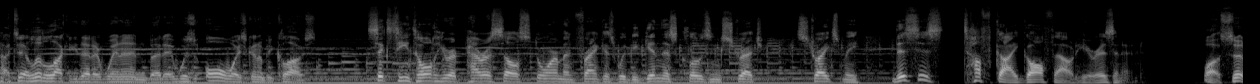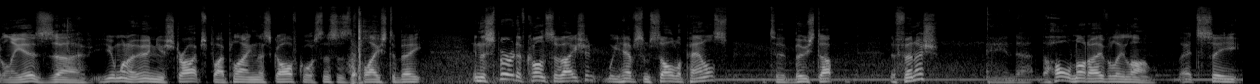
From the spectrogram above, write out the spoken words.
I tell you, a little lucky that it went in, but it was always going to be close. 16th hole here at Paracel Storm, and Frank, as we begin this closing stretch, strikes me this is tough guy golf out here, isn't it? Well, it certainly is. Uh, if you want to earn your stripes by playing this golf course, this is the place to be. In the spirit of conservation, we have some solar panels to boost up the finish, and uh, the hole not overly long. Let's see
